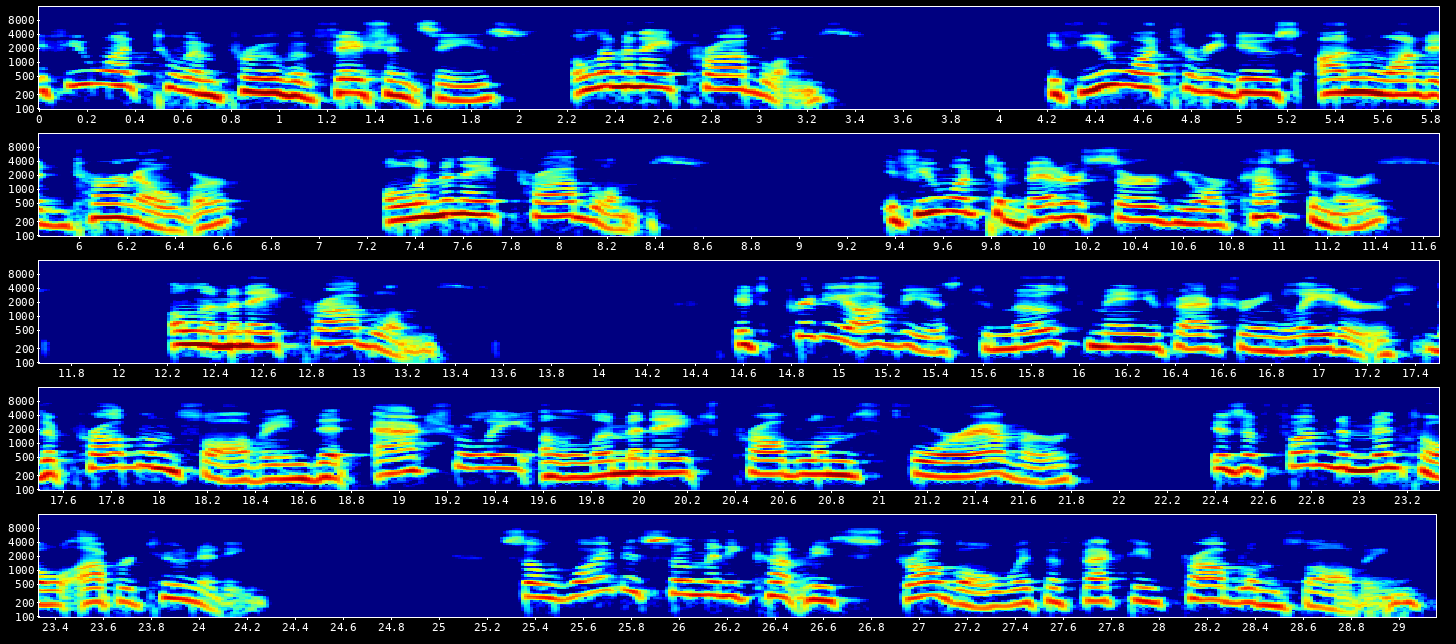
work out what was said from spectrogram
If you want to improve efficiencies, eliminate problems. If you want to reduce unwanted turnover, eliminate problems. If you want to better serve your customers, eliminate problems. It's pretty obvious to most manufacturing leaders that problem solving that actually eliminates problems forever is a fundamental opportunity. So, why do so many companies struggle with effective problem solving?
